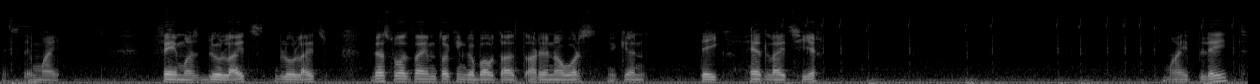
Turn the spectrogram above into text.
Let's my famous blue lights blue lights. That's what I am talking about at arena wars. You can take headlights here. My plate.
